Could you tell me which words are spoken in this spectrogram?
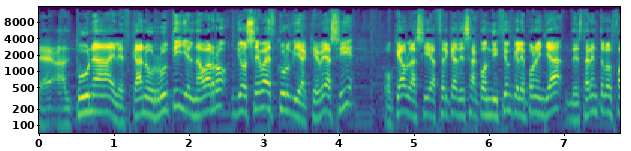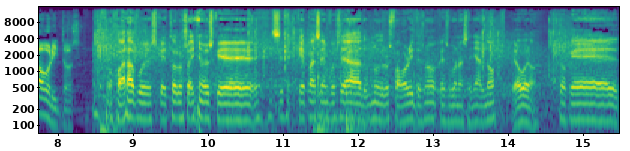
eh, Altuna, el Ezcano Urruti y el Navarro Joseba Ezcurdia que ve así o que habla así acerca de esa condición que le ponen ya de estar entre los favoritos. Ojalá pues que todos los años que, que pasen pues sea uno de los favoritos, ¿no? Que es buena señal, ¿no? Pero bueno, creo que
